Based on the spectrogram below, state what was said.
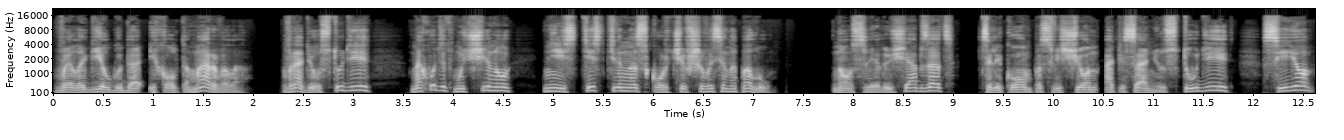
Вэлла Гилгуда и Холта Марвела в радиостудии находят мужчину, неестественно скорчившегося на полу. Но следующий абзац целиком посвящен описанию студии с ее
